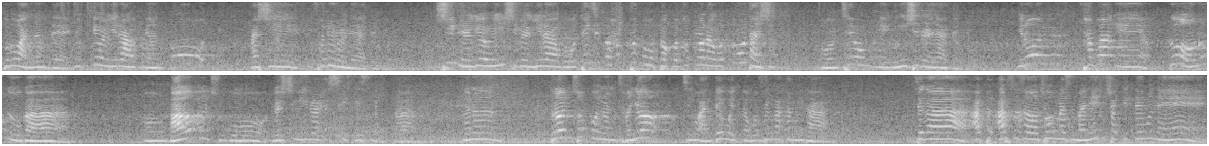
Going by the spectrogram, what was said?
들어왔는데 6개월 일하면 또 다시 서류를 내야 되고 11개월 20일 일하고 퇴직금 한 푼도 못 받고 쫓겨나고 또 다시 어, 채용에 응시를 해야 되고 이런 상황에 그 어느 누가 어, 마음을 주고 열심히 일을 할 수 있겠습니까? 저는 그런 조건은 전혀 지금 안 되고 있다고 생각합니다. 제가 앞, 앞서서 좋은 말씀 많이 해주셨기 때문에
